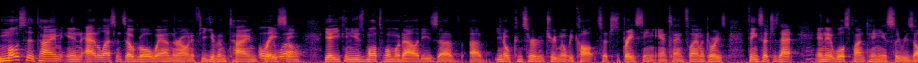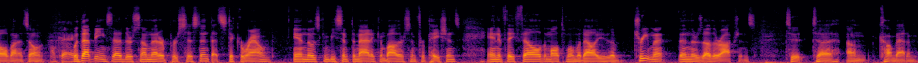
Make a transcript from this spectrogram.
most of the time in adolescence, they'll go away on their own if you give them time, Oh, bracing. Yeah, you can use multiple modalities of, of, you know, conservative treatment, we call it, such as bracing, anti-inflammatories, things such as that, and it will spontaneously resolve on its own. Okay. With that being said, there's some that are persistent, that stick around, and those can be symptomatic and bothersome for patients. And if they fail the multiple modalities of treatment, then there's other options to, to um, combat them.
